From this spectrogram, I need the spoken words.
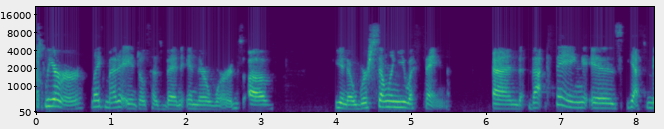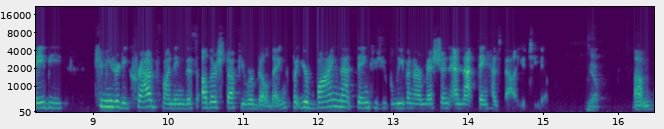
clearer, like Meta Angels has been in their words of, you know, we're selling you a thing. And that thing is, yes, maybe community crowdfunding this other stuff you were building, but you're buying that thing because you believe in our mission and that thing has value to you. Yep. Um,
